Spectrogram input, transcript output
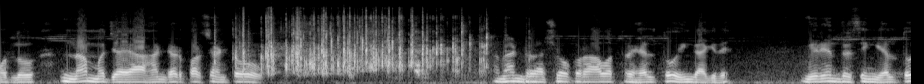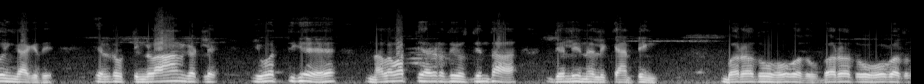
ಮೊದಲು ನಮ್ಮ ಜಯ ಹಂಡ್ರೆಡ್ ಪರ್ಸೆಂಟು ಕಮಾಂಡರ್ ಅಶೋಕ್ ರಾವತ್ರ ಹೆಲ್ತು ಹಿಂಗಾಗಿದೆ. ವೀರೇಂದ್ರ ಸಿಂಗ್ ಹೆಲ್ತು ಹಿಂಗಾಗಿದೆ. ಎಲ್ಲರೂ ತಿಂಗಳಾನುಗಟ್ಲೆ ಇವತ್ತಿಗೆ ನಲವತ್ತೆರಡು ದಿವಸದಿಂದ ಡೆಲ್ಲಿನಲ್ಲಿ ಕ್ಯಾಂಪಿಂಗ್ ಬರೋದು ಹೋಗೋದು ಬರೋದು ಹೋಗೋದು.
